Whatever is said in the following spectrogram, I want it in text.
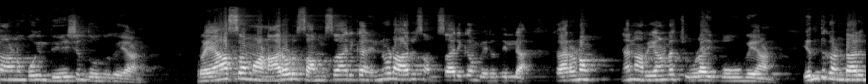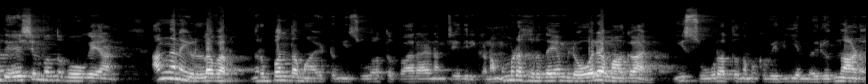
കാണുമ്പോഴും ദേഷ്യം തോന്നുകയാണ്? പ്രയാസമാണ് ആരോട് സംസാരിക്കാൻ എന്നോട് ആരും സംസാരിക്കാൻ വരുന്നില്ല. കാരണം ഞാൻ അറിയാണ്ട ചൂടായി പോവുകയാണ്. എന്ത് കണ്ടാലും ദേഷ്യം വന്നു പോവുകയാണ്. അങ്ങനെയുള്ളവർ നിർബന്ധമായിട്ടും ഈ സൂറത്ത് പാരായണം ചെയ്തിരിക്കണം. നമ്മുടെ ഹൃദയം ലോലമാകാൻ ഈ സൂറത്ത് നമുക്ക് വലിയ മരുന്നാണ്.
